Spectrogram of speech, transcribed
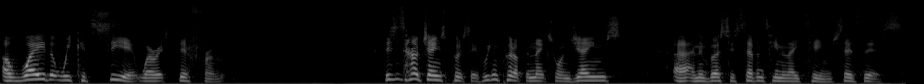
a way that we could see it where it's different. This is how James puts it. If we can put up the next one, James, uh, and then verses 17 and 18, which says this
